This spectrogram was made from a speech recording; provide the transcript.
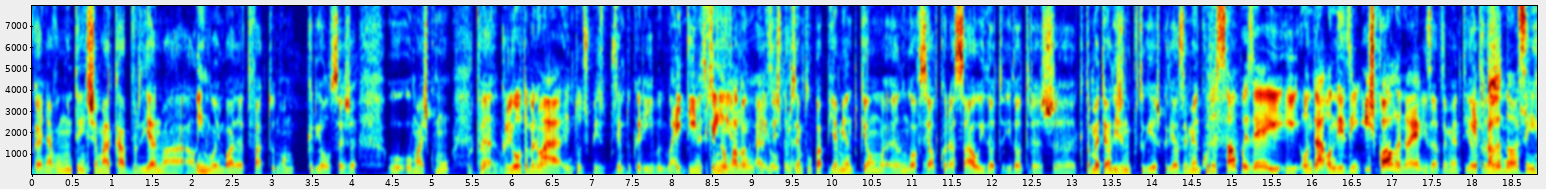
ganhavam muito em chamar cabo-verdiano à, à, língua, embora de facto o nome crioulo seja o, mais comum. Porque uh, crioulo também não há em todos os países, por exemplo, do Caribe, o Haiti, não sei sim, que não falam crioulo existe, por exemplo, o papiamento, que é uma língua oficial é. de Curaçao e de, e de outras, que também tem origem no português, curiosamente. Curaçao, pois é, e, e onde, há, onde dizem não é? Exatamente. E, e outras... é por causa de nós. Sim,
